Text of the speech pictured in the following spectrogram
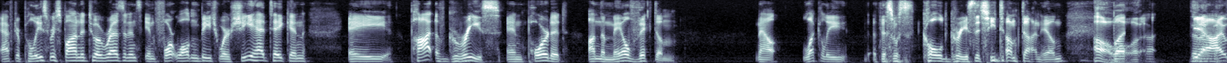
after police responded to a residence in Fort Walton Beach where she had taken a pot of grease and poured it on the male victim. Now, luckily, this was cold grease that she dumped on him. Oh, but well, uh, uh, yeah, I,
